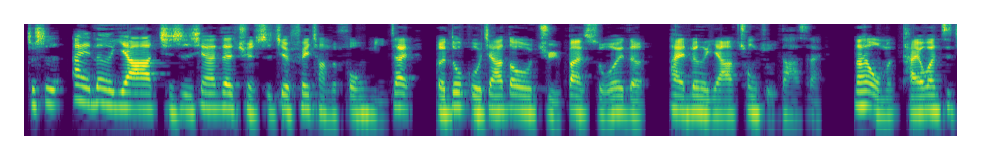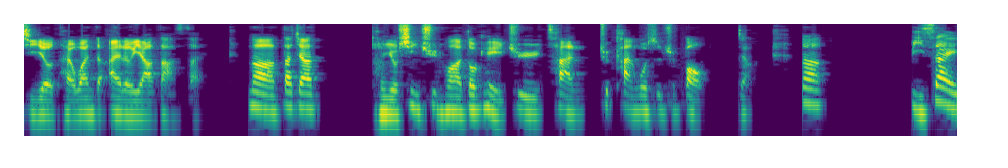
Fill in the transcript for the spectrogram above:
就是爱乐压，其实现在在全世界非常的风靡，在很多国家都举办所谓的爱乐压冲煮大赛。那我们台湾自己也有台湾的爱乐压大赛，那大家很有兴趣的话，都可以去参去看或是去报这样。那比赛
